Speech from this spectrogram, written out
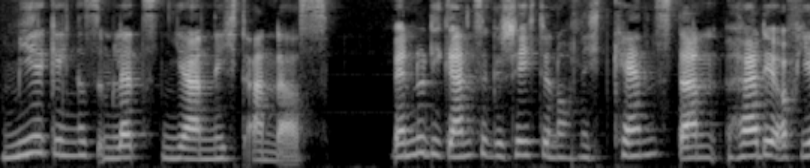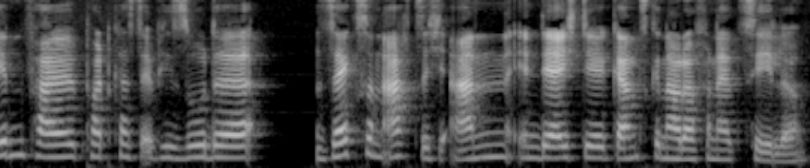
Mir ging es im letzten Jahr nicht anders. Wenn du die ganze Geschichte noch nicht kennst, dann hör dir auf jeden Fall Podcast-Episode 86 an, in der ich dir ganz genau davon erzähle.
